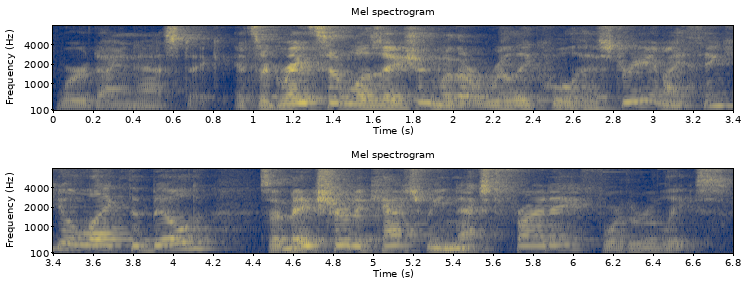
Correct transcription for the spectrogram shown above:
were dynastic. It's a great civilization with a really cool history, and I think you'll like the build, so make sure to catch me next Friday for the release.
